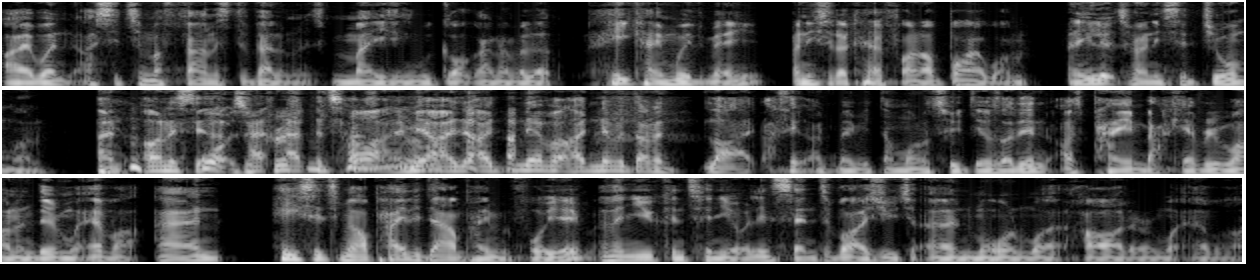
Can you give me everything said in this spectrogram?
I went, I said to him, I found this development. It's amazing. We've got to go and have a look. He came with me and he said, okay, fine, I'll buy one. And he looked around and he said, do you want one? And honestly, What, at, at the time, yeah, I, I'd never, I'd never done a, like, I think I'd maybe done one or two deals. I didn't, I was paying back everyone and doing whatever. And he said to me, I'll pay the down payment for you and then you continue. It'll incentivize you to earn more and work harder and whatever.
